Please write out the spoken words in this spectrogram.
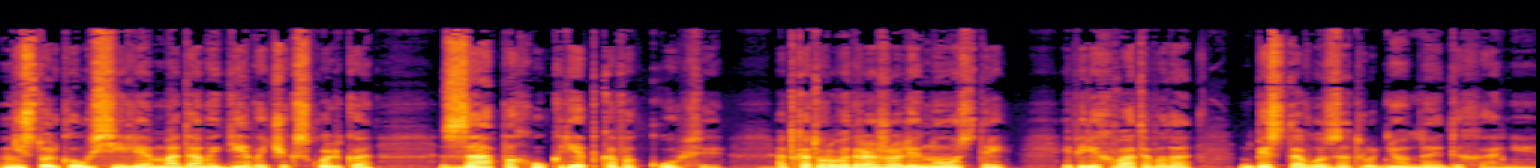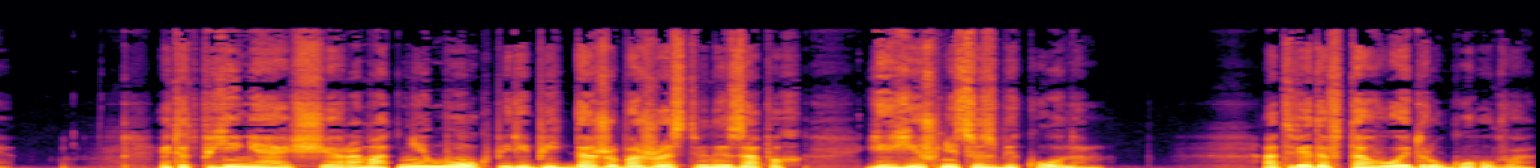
не столько усилиям мадам и девочек, сколько запаху крепкого кофе, от которого дрожали ноздри и перехватывало без того затрудненное дыхание. Этот пьянящий аромат не мог перебить даже божественный запах яичницы с беконом. Отведав того и другого,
